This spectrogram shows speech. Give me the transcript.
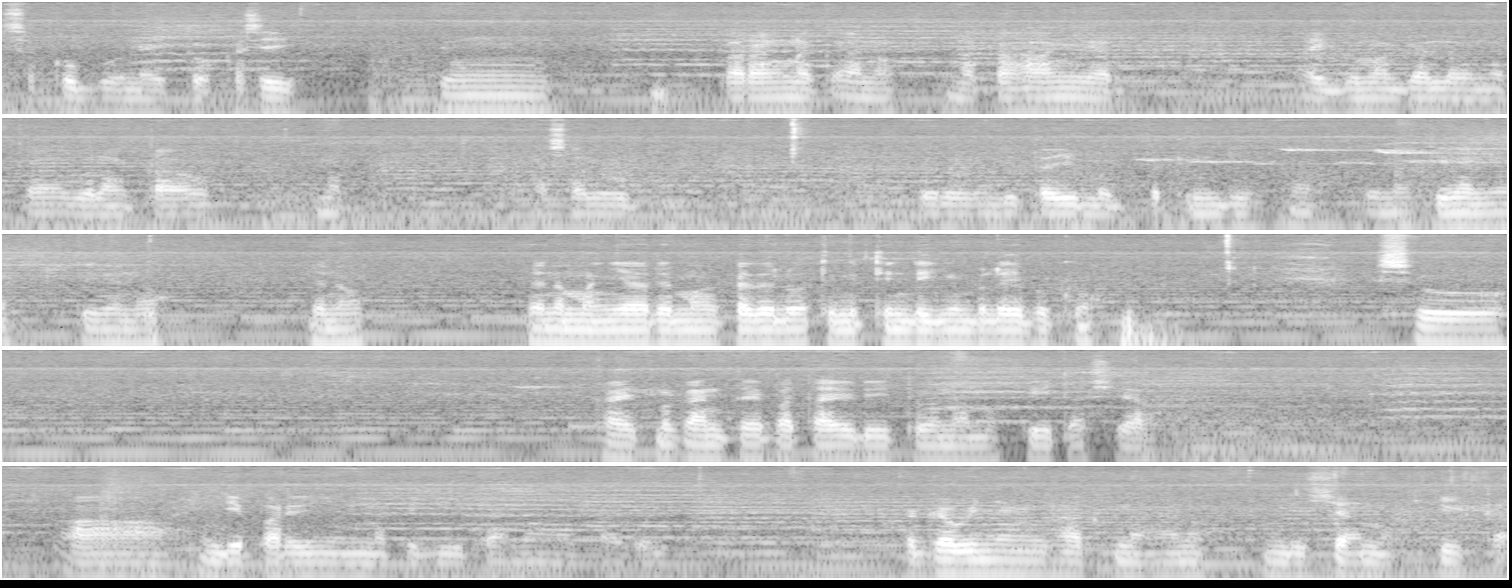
sa kubo na ito. Kasi yung parang nag ano nakahangir ay gumagalaw naka walang tao no, nasa loob pero hindi tayo magpatindi. Yun, oh, tingnan nyo, tingnan nyo. Yan o. Yan ang mangyari mga kadalo, tumitindig yung balaybag ko. So, kahit magantay pa tayo dito na makita siya, ah hindi pa rin yung makikita mga kadalo. Gagawin niyang lahat na ano, hindi siya makikita.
